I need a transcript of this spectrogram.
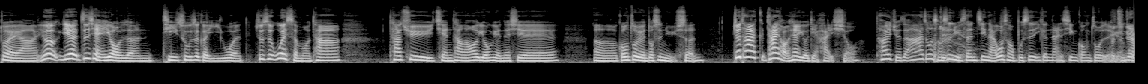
对啊，因为因为之前也有人提出这个疑问，就是为什么他他去钱汤，然后永远那些呃工作人员都是女生，就他他好像有点害羞。他会觉得啊，为什么是女生进来？为什么不是一个男性工作人员？今天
